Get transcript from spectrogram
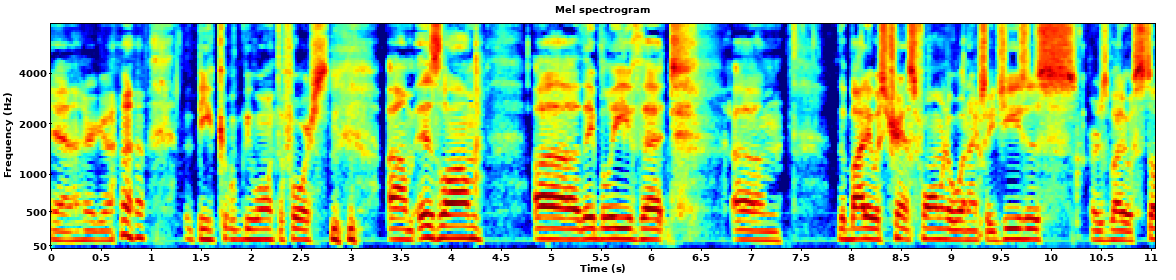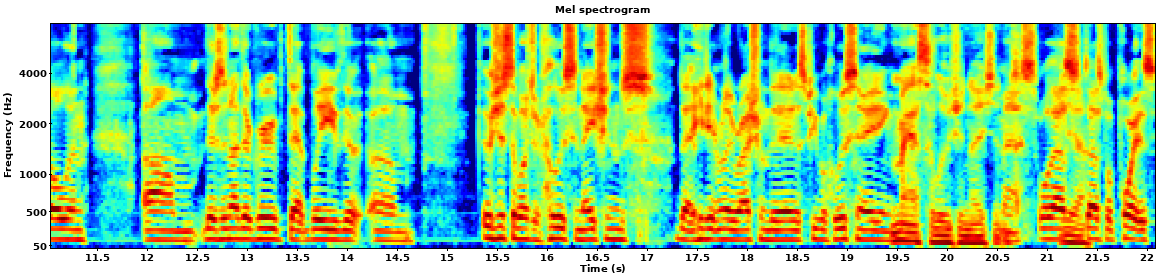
Yeah, there you go. be be one with the force. um, Islam, uh, they believe that um, the body was transformed. It wasn't actually Jesus, or his body was stolen. Um, there's another group that believe that um, it was just a bunch of hallucinations that he didn't really rise from the dead. It's people hallucinating Mass hallucinations. mass. Well, that's Yeah. that's my point. Is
